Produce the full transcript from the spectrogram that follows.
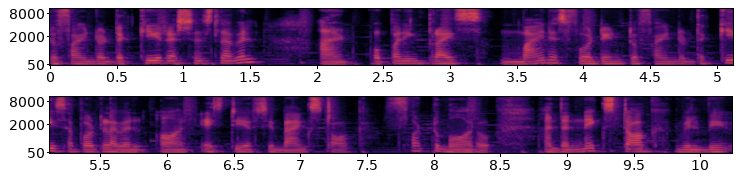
to find out the key resistance level and opening price minus 14 to find out the key support level on HDFC Bank stock for tomorrow. And the next stock will be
